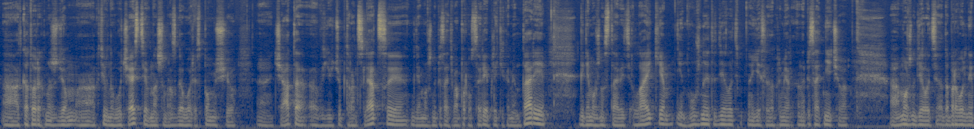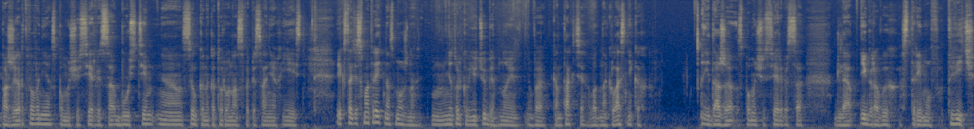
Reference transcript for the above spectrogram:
А, от которых мы ждем а, активного участия в нашем разговоре с помощью э, чата э, в YouTube-трансляции, где можно писать вопросы, реплики, комментарии, где можно ставить лайки, и нужно это делать, если, например, написать нечего. А, можно делать добровольные пожертвования с помощью сервиса Boosty, э, ссылка на который у нас в описаниях есть. И, кстати, смотреть нас можно не только в YouTube, но и в ВКонтакте, в Одноклассниках – и даже с помощью сервиса для игровых стримов Twitch.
